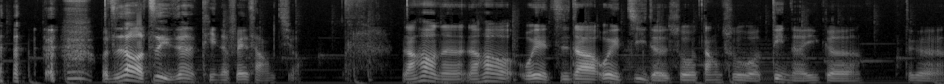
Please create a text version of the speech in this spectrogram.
我知道我自己真的停了非常久。然后呢，然后我也知道，我也记得说，当初我定了一个这个。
